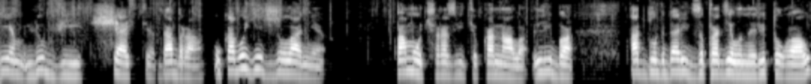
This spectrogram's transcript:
всем любви, счастья, добра. У кого есть желание помочь развитию канала, либо отблагодарить за проделанный ритуал,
